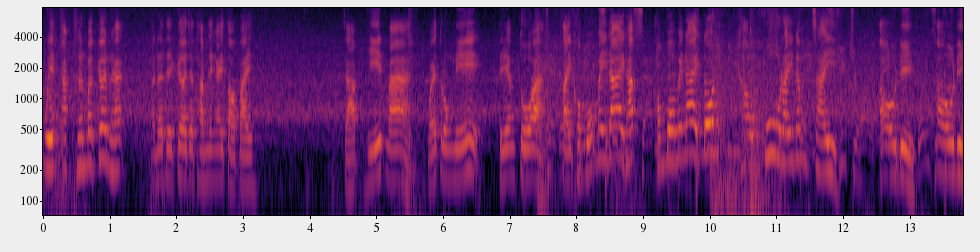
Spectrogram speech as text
เวียงอัดเทิร์นบัคเกิลฮะอันเดอร์เทเกอร์จะทำยังไงต่อไป จับฮีทมา ไว้ตรงนี้เตรียมตัวใส่คอมโบไม่ได้ครับ คอมโบไม่ได้โดนเข่าคู่ไรน้ำใจ เอาดิ เอาดิ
